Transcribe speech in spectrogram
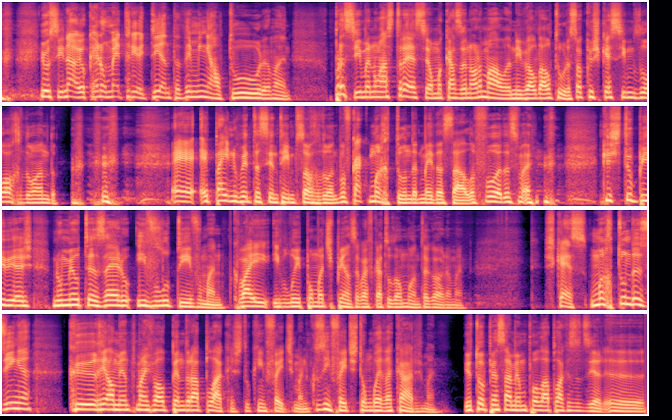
eu assim, não, eu quero 1,80m da minha altura, mano. Para cima não há stress, é uma casa normal a nível da altura. Só que eu esqueci-me do ao redondo. é, é aí 90 centímetros ao redondo. Vou ficar com uma retunda no meio da sala. Foda-se, mano. que estupidez. No meu T0 evolutivo, mano. Que vai evoluir para uma dispensa, vai ficar tudo ao monte agora, mano. Esquece. Uma rotundazinha que realmente mais vale pendurar placas do que enfeites, mano. Que os enfeites estão bué da caros, mano. Eu estou a pensar mesmo pôr lá placas a dizer eh,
